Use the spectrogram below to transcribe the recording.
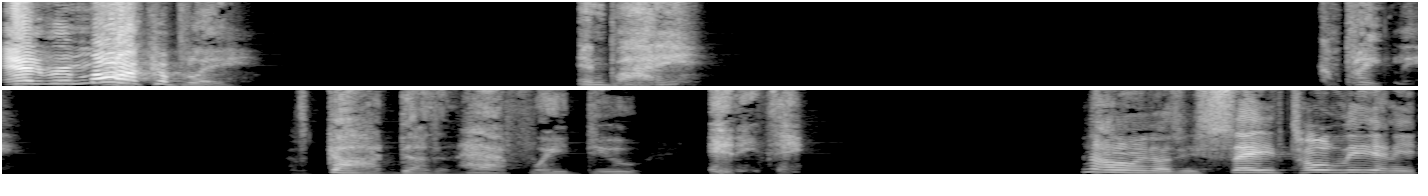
and remarkably in body. Completely. Because God doesn't halfway do anything. Not only does he save totally and he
